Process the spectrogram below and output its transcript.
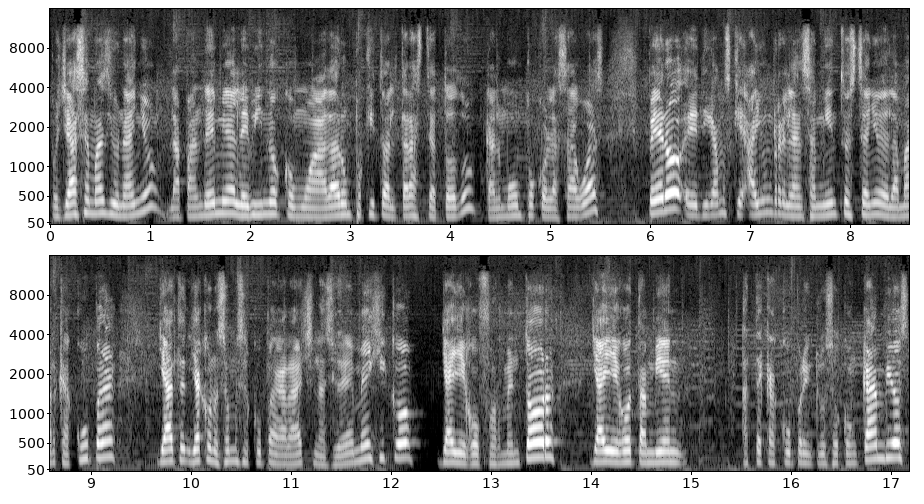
pues ya hace más de un año. La pandemia le vino como a dar un poquito al traste a todo, calmó un poco las aguas, pero eh, digamos que hay un relanzamiento este año de la marca Cupra. Ya, ya conocemos el Cupra Garage en la Ciudad de México, ya llegó Formentor, ya llegó también Ateca Cupra incluso con cambios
